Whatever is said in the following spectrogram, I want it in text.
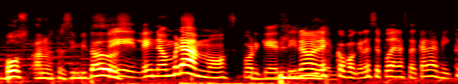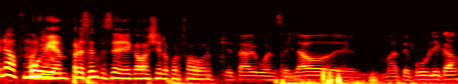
voz a nuestros invitados. Sí, les nombramos, porque si no es como que no se pueden acercar al micrófono. Muy bien, preséntese, caballero, por favor. ¿Qué tal, Wenceslao de Mate Pública?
